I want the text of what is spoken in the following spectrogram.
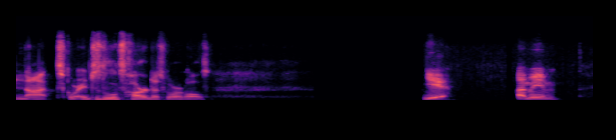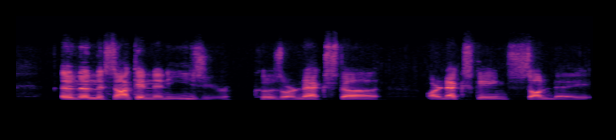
not scoring. It just looks hard to score goals. Yeah, I mean, and then it's not getting any easier because our next uh our next game Sunday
